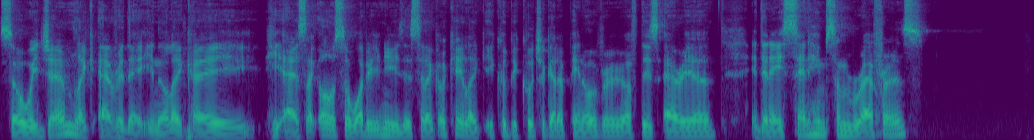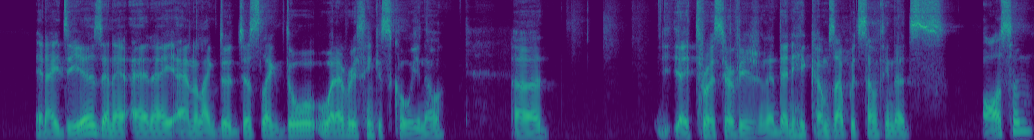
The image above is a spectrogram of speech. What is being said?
So we jam like every day you know like i he asks like oh so what do you need? I said like okay like it could be cool to get a paint over of this area. And then i send him some reference and ideas and i and i and I'm like dude just like do whatever you think is cool you know? Uh i trust your vision and then he comes up with something that's awesome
